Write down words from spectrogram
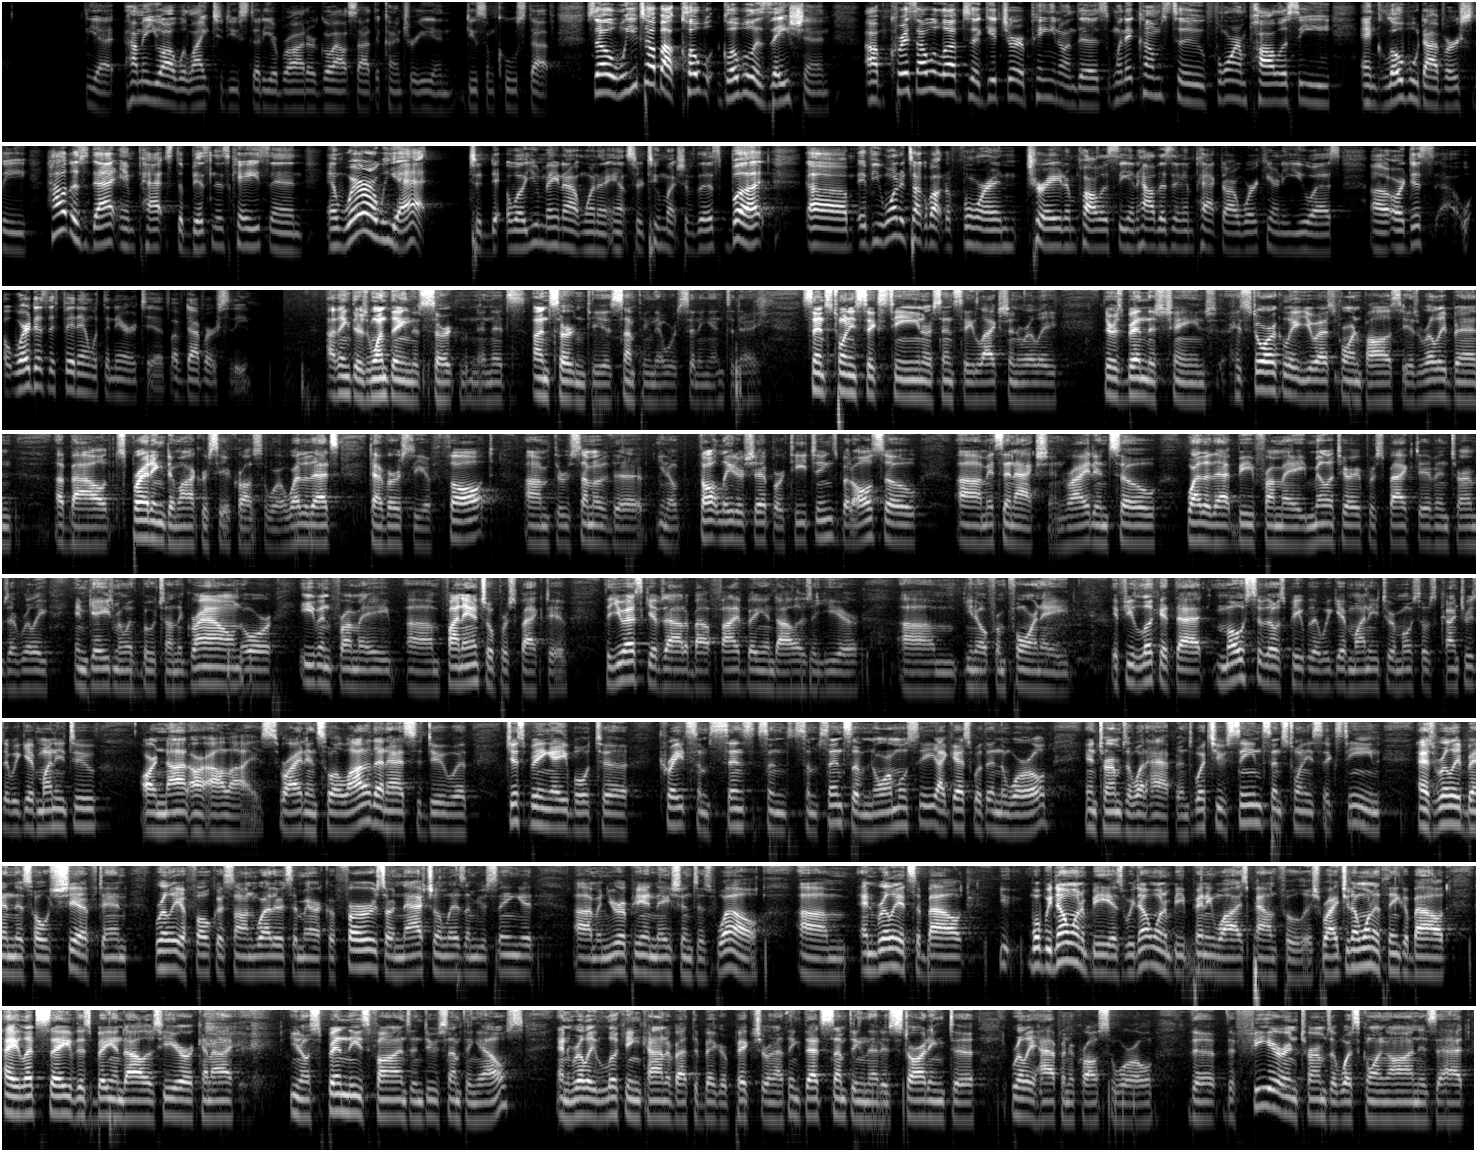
yet. How many of you all would like to do study abroad or go outside the country and do some cool stuff? So when you talk about globalization, um, Chris, I would love to get your opinion on this. When it comes to foreign policy and global diversity, how does that impact the business case and, and where are we at today? Well, you may not want to answer too much of this, but um, if you want to talk about the foreign trade and policy and how does it impact our work here in the U.S., uh, or just, where does it fit in with the narrative of diversity? I think there's one thing that's certain, and it's uncertainty is something that we're sitting in today. Since 2016, or since the election, really, there's been this change. Historically, U.S. foreign policy has really been about spreading democracy across the world, whether that's diversity of thought, um, through some of the you know thought leadership or teachings, but also um, it's in action, right? And so whether that be from a military perspective in terms of really engagement with boots on the ground, or even from a um, financial perspective, the U.S. gives out about five billion dollars a year, um, you know, from foreign aid. If you look at that, most of those people that we give money to, or most of those countries that we give money to, are not our allies, right? And so a lot of that has to do with just being able to create some sense, some, some sense of normalcy, I guess, within the world in terms of what happens. What you've seen since 2016 has really been this whole shift and really a focus on whether it's America first or nationalism. You're seeing it um, in European nations as well. Um, and really, it's about you, what we don't want to be is we don't want to be penny wise, pound foolish, right? You don't want to think about, hey, let's save this billion dollars here. Can I, you know, spend these funds and do something else? and really looking kind of at the bigger picture. And I think that's something that is starting to really happen across the world. The, the fear in terms of what's going on is that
